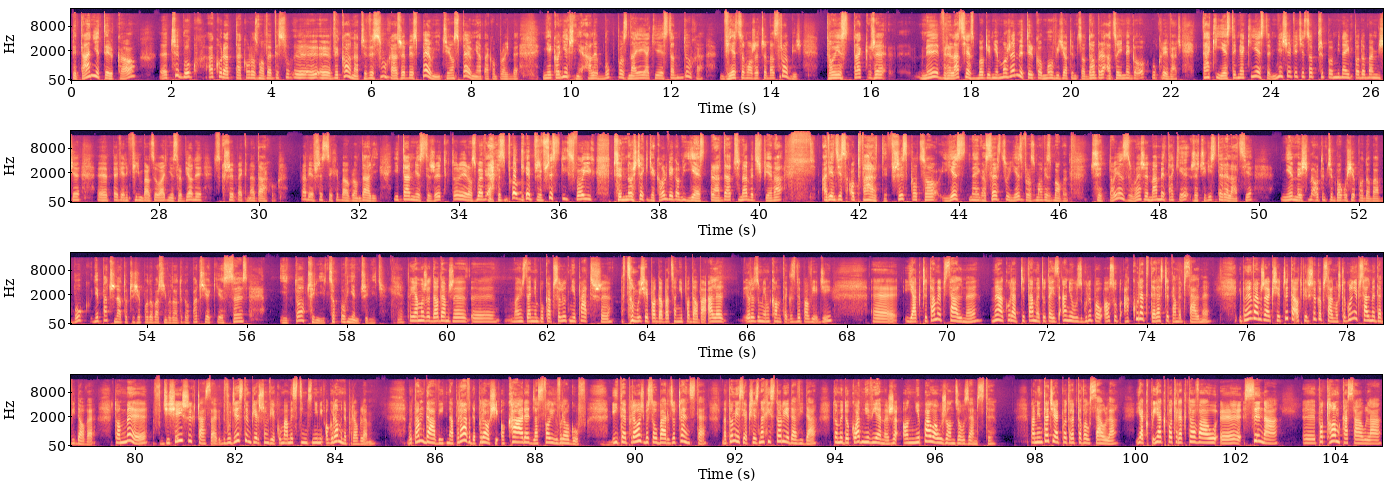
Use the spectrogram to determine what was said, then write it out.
Pytanie tylko, e, czy Bóg akurat taką rozmowę e, e, wykona, czy wysłucha, żeby spełnić, czy ją spełnia taką prośbę. Niekoniecznie, ale Bóg poznaje, jaki jest stan ducha, wie, co może trzeba zrobić. To jest tak, że my w relacjach z Bogiem nie możemy tylko mówić o tym, co dobre, a co innego ukrywać. Taki jestem, jaki jestem. Mnie się, wiecie co, przypomina i podoba mi się e, pewien film bardzo ładnie zrobiony, Skrzypek na dachu. Prawie wszyscy chyba oglądali. I tam jest Żyd, który rozmawia z Bogiem przy wszystkich swoich czynnościach, gdziekolwiek on jest, prawda? Czy nawet śpiewa. A więc jest otwarty. Wszystko, co jest na jego sercu, jest w rozmowie z Bogiem. Czy to jest złe, że mamy takie rzeczywiste relacje? Nie myślmy o tym, czy Bogu się podoba. Bóg nie patrzy na to, czy się podoba, czy nie podoba, tylko patrzy, jaki jest sens i to czyni, co powinien czynić. To ja może dodam, że y, moim zdaniem Bóg absolutnie patrzy, co mu się podoba, co nie podoba, ale rozumiem kontekst wypowiedzi. E, jak czytamy psalmy, my akurat czytamy tutaj z Anią, z grupą osób, akurat teraz czytamy psalmy. I powiem wam, że jak się czyta od pierwszego psalmu, szczególnie psalmy Dawidowe, to my w dzisiejszych czasach, w XXI wieku, mamy z, tym, z nimi ogromny problem. Bo tam Dawid naprawdę prosi o karę dla swoich wrogów. I te prośby są bardzo częste. Natomiast jak się zna historię Dawida, to my dokładnie wiemy, że on nie pałał rządzą zemsty. Pamiętacie, jak potraktował Saula? Jak, jak potraktował e, syna, e, potomka Saula,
